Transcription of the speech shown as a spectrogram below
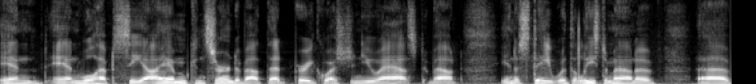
and and we'll have to see. I am concerned about that very question you asked about in a state with the least amount of uh,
